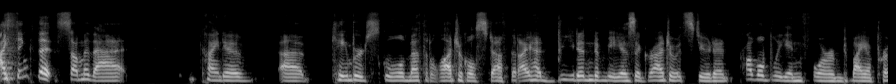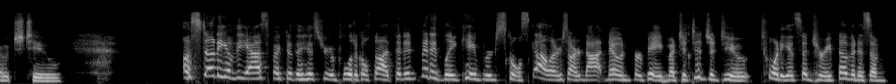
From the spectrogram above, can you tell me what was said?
I think that some of that kind of uh, Cambridge School methodological stuff that I had beat into me as a graduate student probably informed my approach to a study of the aspect of the history of political thought that admittedly Cambridge School scholars are not known for paying much attention to 20th century feminism.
